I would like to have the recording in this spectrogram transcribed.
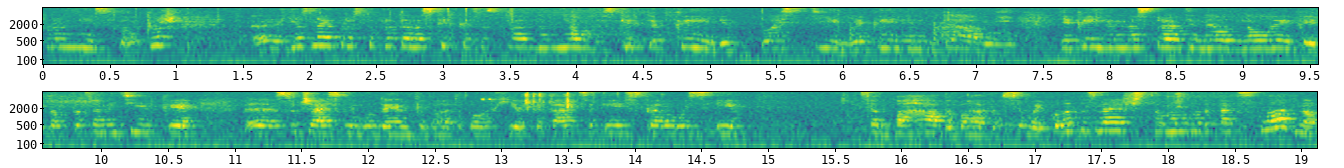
про місто. Тож, е, я знаю просто про те, наскільки це складно в нього, скільки в Києві пластів, який він давній, який він насправді не одноликий. Тобто це не тільки е, сучасні будинки, багатоповерхівки, так, це Київська Русь і це багато-багато всього. І коли ти знаєш, що це може бути так складно,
